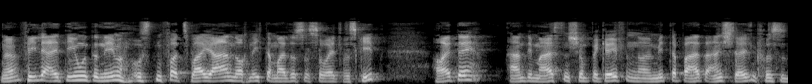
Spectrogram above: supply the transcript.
Ja, viele IT-Unternehmen wussten vor zwei Jahren noch nicht einmal, dass es so etwas gibt. Heute haben die meisten schon begriffen, neue Mitarbeiter einstellen, kostet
